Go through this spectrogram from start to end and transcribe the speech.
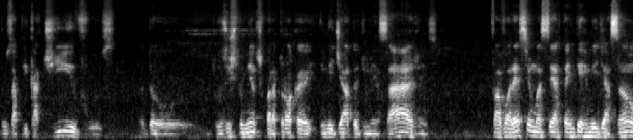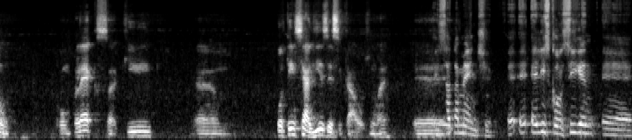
dos aplicativos, do, dos instrumentos para troca imediata de mensagens, favorecem uma certa intermediação complexa que é, potencializa esse caos, não é? é... Exatamente. Eles conseguem é,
